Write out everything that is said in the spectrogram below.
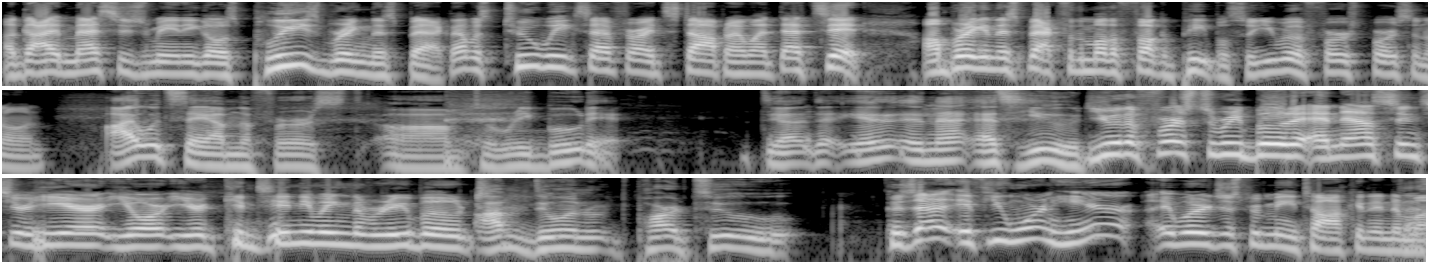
A guy messaged me and he goes, "Please bring this back." That was two weeks after I'd stopped, and I went, "That's it. I'm bringing this back for the motherfucking people." So you were the first person on. I would say I'm the first um, to reboot it. Yeah, and that, that's huge. You were the first to reboot it, and now since you're here, you're you're continuing the reboot. I'm doing part two. Because if you weren't here, it would have just been me talking into, my,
